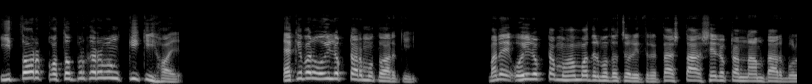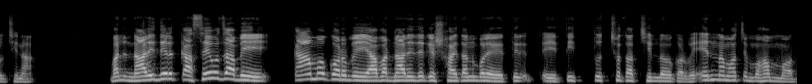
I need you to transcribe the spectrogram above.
ইতর কত প্রকার এবং কি, কি হয়? একেবারে ওই লোকটার মতো আর কি মানে ওই লোকটা মোহাম্মদের মতো চরিত্রে। তা সেই লোকটার নামটা আর বলছি না। মানে নারীদের কাছেও যাবে, কামও করবে, আবার নারীদেরকে শয়তান বলে তি তুচ্ছ-তাচ্ছিল্যও করবে। এর নাম হচ্ছে মোহাম্মদ।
